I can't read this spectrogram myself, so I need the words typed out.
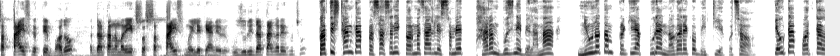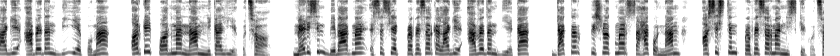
सत्ताइस गते भदौ दर्ता नम्बर एक सौ सत्ताइस मैले त्यहाँनिर उजुरी दर्ता गरेको छु। प्रतिष्ठानका प्रशासनिक कर्मचारीले समेत फारम बुझ्ने बेलामा न्यूनतम प्रक्रिया पुरा नगरेको भेटिएको छ। एउटा पदका लागि आवेदन दिइएकोमा अर्कै पदमा नाम निकालिएको छ। मेडिसिन विभागमा एसोसिएट प्रोफेसरका लागि आवेदन दिएका डाक्टर कृष्ण कुमार शाहको नाम असिस्टेन्ट प्रोफेसरमा निस्केको छ।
